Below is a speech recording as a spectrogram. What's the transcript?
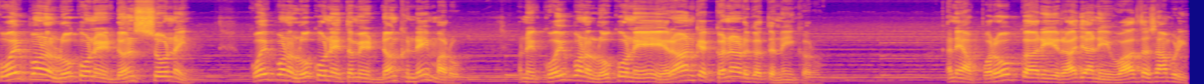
કોઈ પણ લોકોને દંશશો નહીં. કોઈ પણ લોકોને તમે ડંખ નહીં મારો અને કોઈ પણ લોકોને હેરાન કે કનડગત નહીં કરો. અને આ પરોપકારી રાજાની વાત સાંભળી.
